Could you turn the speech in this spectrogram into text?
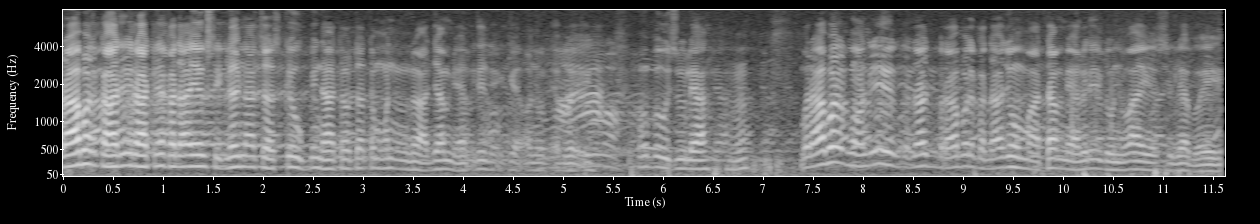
બરાબર કાળી રાતે કદાચ એક સિગ્નલના ચસકે ઊભી ના થતા તો મને રાજા મેલરી નહીં કહેવાનું લે ભાઈ. હું કહું છું, લ્યા બરાબર ગોડી કદાચ, બરાબર, કદાચ હું માતા મેલરી ધૂનવા આવ્યો હશે લે ભાઈ.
